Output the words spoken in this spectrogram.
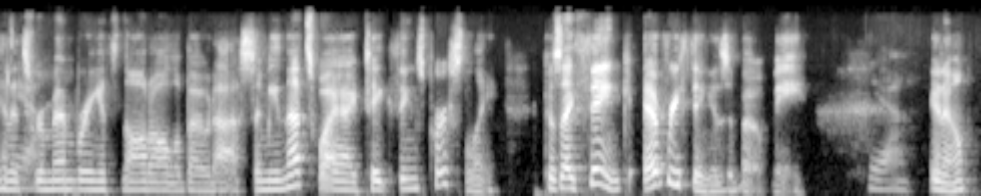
and it's Yeah. remembering it's not all about us. I mean that's why i take things personally because i think everything is about me yeah. You know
